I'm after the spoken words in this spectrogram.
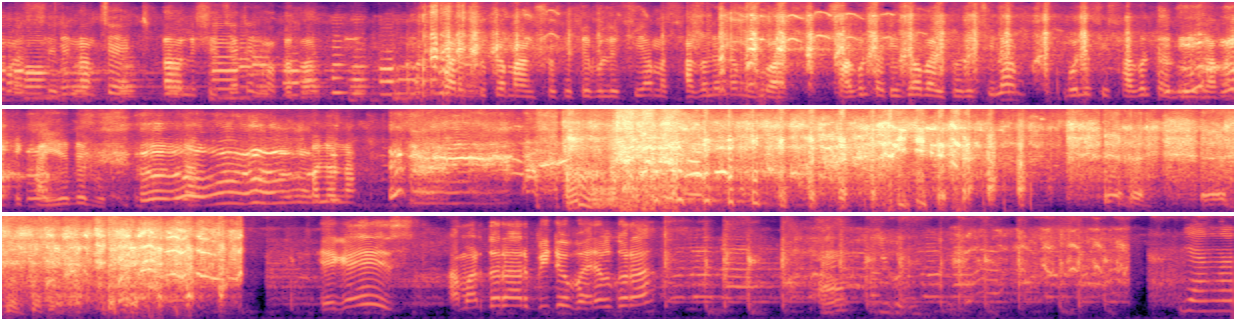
আমার ছেলের নাম চ্যাট, তাহলে সে চ্যাটের মতো হয়। আমার গুয়ার টুকরা মাংস খেতে বলেছি, আমার ছাগলের নাম গুয়া ছাগলটাকে জবাই করেছিলাম। বলেছি ছাগলটা দিয়ে আমাকে খাইয়ে দেবো। হলো না। গাইস আমার দ্বারা আর ভিডিও ভাইরাল করা? Jangan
